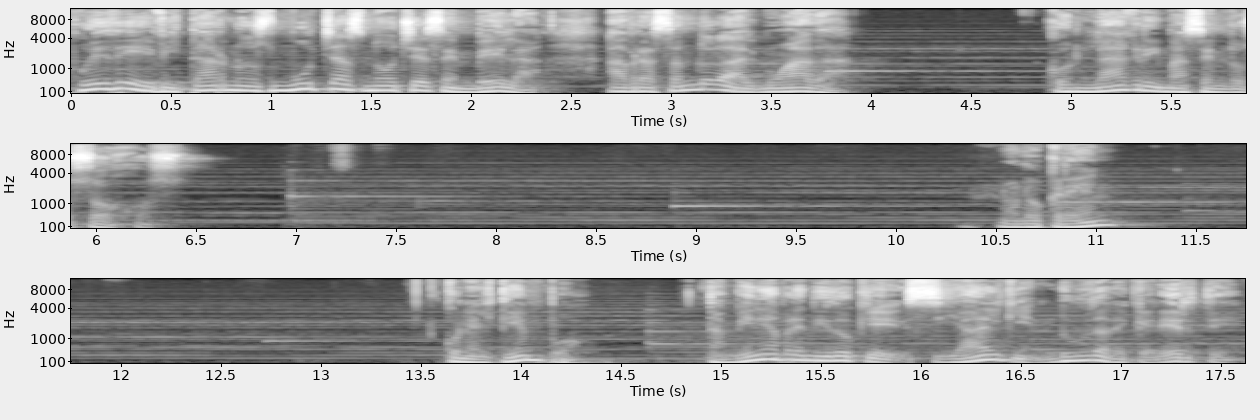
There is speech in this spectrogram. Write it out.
puede evitarnos muchas noches en vela abrazando la almohada con lágrimas en los ojos. ¿No lo creen? Con el tiempo, también he aprendido que si alguien duda de quererte,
